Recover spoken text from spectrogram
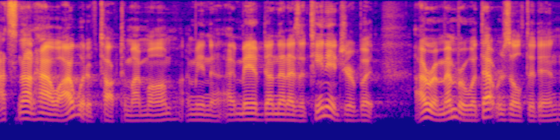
that's not how I would have talked to my mom. I mean, I may have done that as a teenager, but I remember what that resulted in.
